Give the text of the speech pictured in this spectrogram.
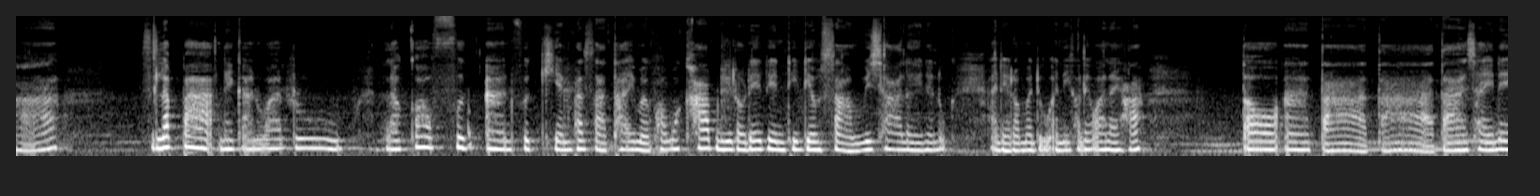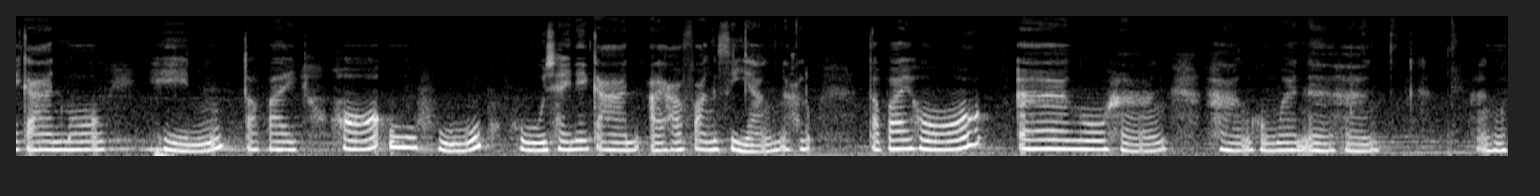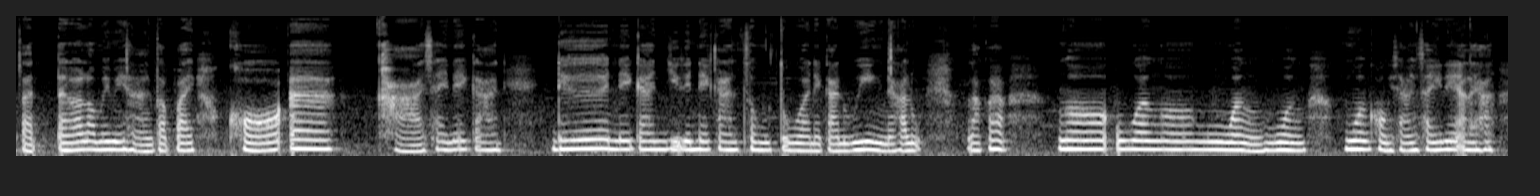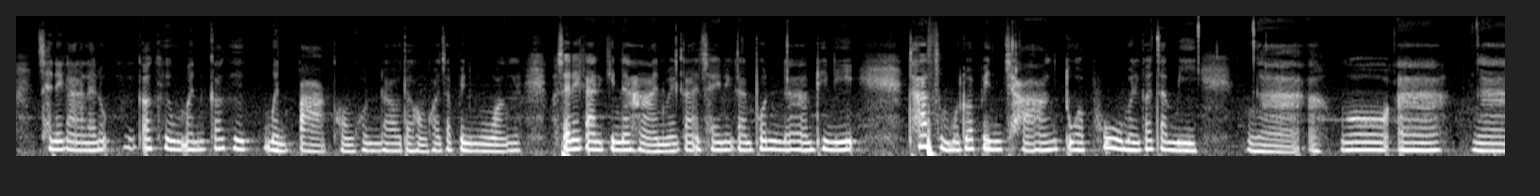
ศิลปะในการวาดรูป แล้วก็ฝึกอ่านฝึกเขียนภาษาไทยหมายความว่าคาบนี้เราได้เรียนทีเดียว 3 วิชาเลยนะลูกอะเดี๋ยวเรามาดูอันนี้เขาเรียกว่าอะไรคะ ตออาตา ตา ตาใช้ในการมองเห็น ต่อไป หออูหู หูใช้ในการอะไรคะฟังเสียงนะคะลูก ต่อไปหออางอหาง หางของมันอ่าหาง หางของสัตว์ แต่แล้วเราไม่มีหาง ต่อไป ขออาขาใช้ในการเดินในการยืนในการทรงตัวในการวิ่งนะคะลูก แล้วก็ งออัวงองวงงวงงวงของช้างใช้ในอะไรคะใช้ในการอะไรลูกก็คือมันก็คือเหมือนปากของคนเราแต่ของเขาจะเป็นงวงเขาใช้ในการกินอาหารไว้การใช้ในการพ่นน้ำทีนี้ ถ้าสมมุติว่าเป็นช้างตัวผู้มันก็จะมีงาอะงออางา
